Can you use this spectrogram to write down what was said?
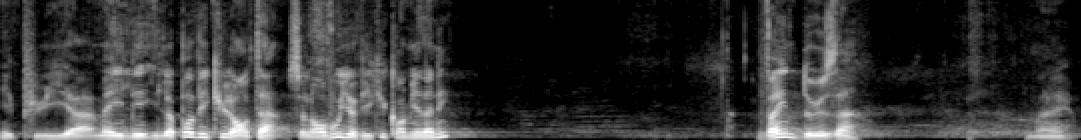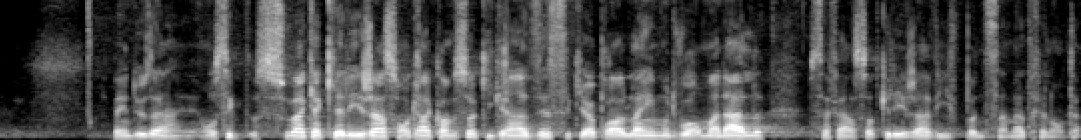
Et puis, euh, mais il n'a pas vécu longtemps. Selon vous, il a vécu combien d'années? 22 ans. Ouais. 22 ans. On sait que souvent, quand les gens sont grands comme ça, qui grandissent, c'est qu'il y a un problème au niveau hormonal. Ça fait en sorte que les gens ne vivent pas nécessairement très longtemps.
